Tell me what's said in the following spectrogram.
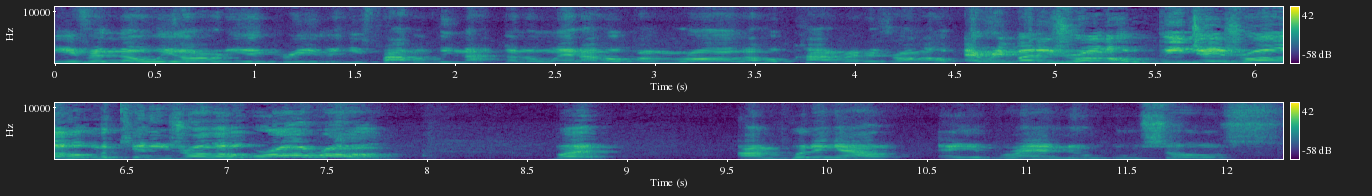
Even though we already agree that he's probably not going to win, I hope I'm wrong. I hope Conrad is wrong. I hope everybody's wrong. I hope BJ's wrong. I hope McKinney's wrong. I hope we're all wrong. But I'm putting out a brand new Usos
